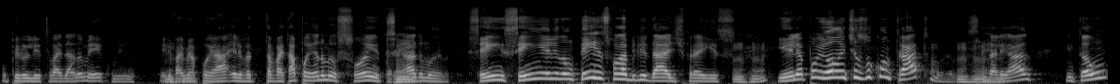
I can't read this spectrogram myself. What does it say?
o Pirulito vai dar no meio comigo. Ele vai me apoiar, ele vai estar vai tá apoiando meu sonho, tá Uhum. Sim. ligado, mano? Sem, sem ele não tem responsabilidade pra isso. Uhum. E ele apoiou antes do contrato, mano, tá ligado? Então,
